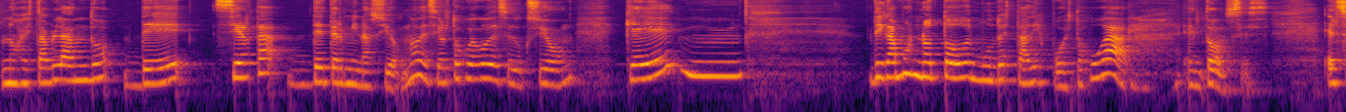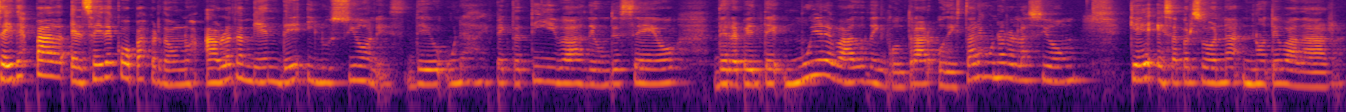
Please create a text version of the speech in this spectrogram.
nos está hablando de cierta determinación, ¿no? de cierto juego de seducción que, mm, digamos, no todo el mundo está dispuesto a jugar. Entonces, el 6 de, el 6 de copas perdón, nos habla también de ilusiones, de unas expectativas, de un deseo de repente muy elevado de encontrar o de estar en una relación que esa persona no te va a dar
